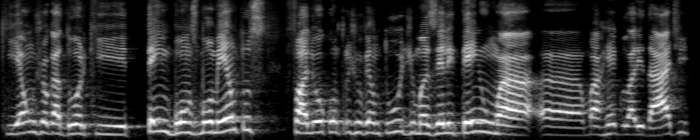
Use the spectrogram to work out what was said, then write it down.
que é um jogador que tem bons momentos, falhou contra o Juventude, mas ele tem uma, ah, uma regularidade,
